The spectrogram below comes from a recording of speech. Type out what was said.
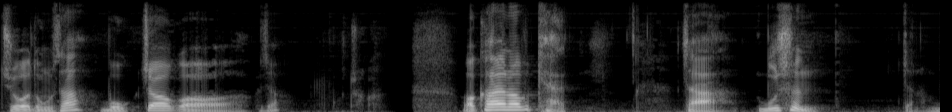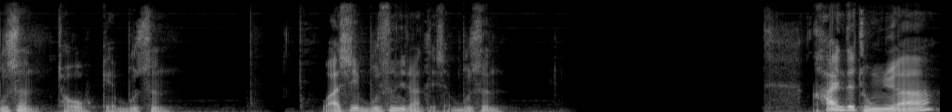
주어 동사 목적어. 그죠? 목적어. What kind of cat? 자, 무슨 있잖아. 무슨 적어볼게. 무슨 왓이 무슨이라는 뜻이야. 무슨 카인드 종류야.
